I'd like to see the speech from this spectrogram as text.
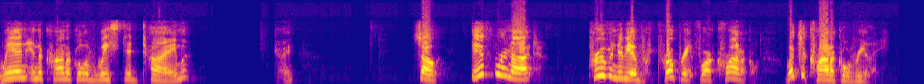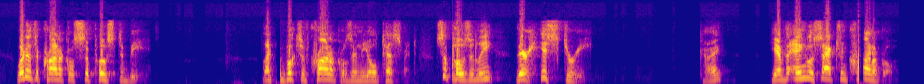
when in the chronicle of wasted time, okay? So, if we're not proven to be appropriate for a chronicle, what's a chronicle really? What is a chronicle supposed to be? Like the books of Chronicles in the Old Testament. Supposedly, they're history. Okay? You have the Anglo Saxon Chronicle.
